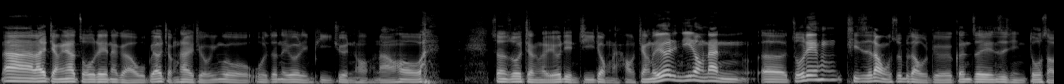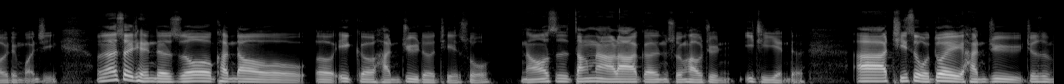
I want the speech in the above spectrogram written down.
那来讲一下昨天那个，我不要讲太久，因为我我真的有点疲倦哈。然后 虽然说讲的有点激动啊，好，讲的有点激动，但呃，昨天其实让我睡不着，我觉得跟这件事情多少有点关系。我在睡前的时候看到呃一个韩剧的解说，然后是张娜拉跟孙浩俊一起演的。啊，其实我对韩剧就是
